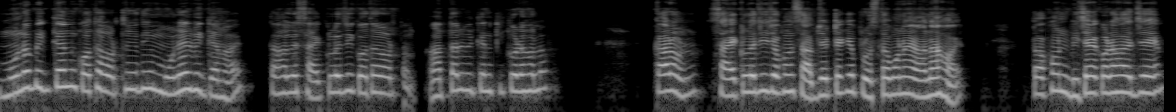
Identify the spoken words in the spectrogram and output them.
মনোবিজ্ঞান কথা অর্থ যদি মনের বিজ্ঞান হয় তাহলে সাইকোলজি কথার অর্থ? আত্মার বিজ্ঞান কি করে হলো? কারণ সাইকোলজি যখন সাবজেক্টটাকে প্রস্তাবনায় আনা হয়, তখন বিচার করা হয় যে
